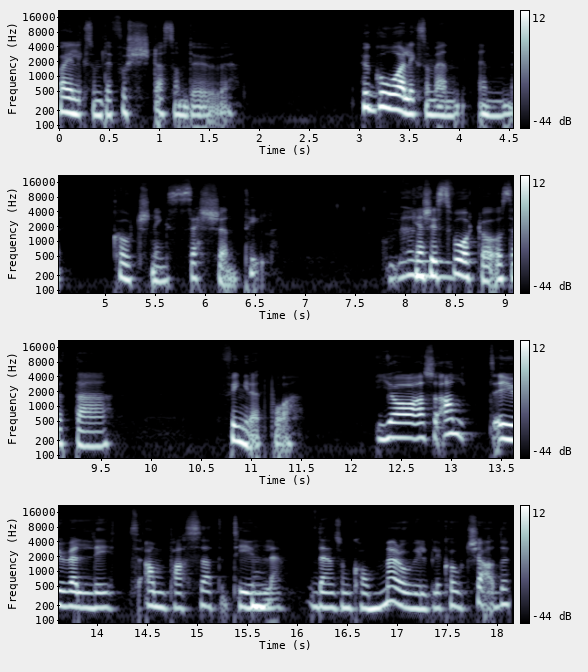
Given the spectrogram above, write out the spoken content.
vad är liksom det första som du... Hur går liksom en, en coachningssession till? Men, Kanske är svårt att, sätta fingret på. Ja, alltså allt är ju väldigt anpassat till Mm. Den som kommer och vill bli coachad.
